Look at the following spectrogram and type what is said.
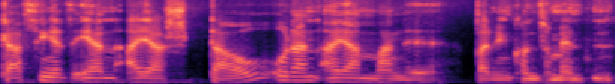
Gab es denn jetzt eher einen Eierstau oder einen Eiermangel bei den Konsumenten?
